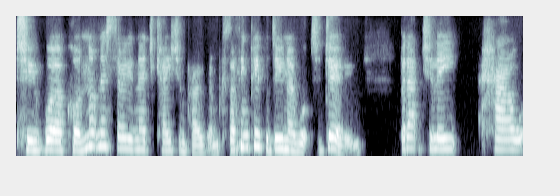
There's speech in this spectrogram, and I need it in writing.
to work on not necessarily an education program, because I think people do know what to do, but actually how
